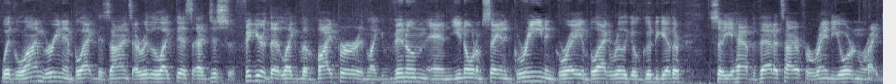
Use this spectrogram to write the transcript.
with lime green and black designs. I really like this. I just figured that, like, the Viper and, like, Venom and, you know what I'm saying, green and gray and black really go good together. So you have that attire for Randy Orton right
